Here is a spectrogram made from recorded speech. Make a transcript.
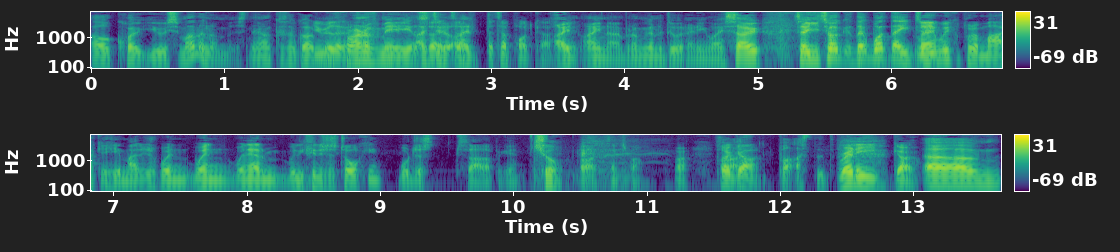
I'll quote you some other numbers now because I've got You them really in front don't. of me. It's, I a, do. it's, a, I, it's a podcast. I, I know, but I'm going to do it anyway. So, so you talk that what they do. Glenn, we could put a marker here, mate. Just when when when Adam when he finishes talking, we'll just start up again. Sure. All right, thanks, man. All right, so go on. Bastards. Ready, go. Um,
